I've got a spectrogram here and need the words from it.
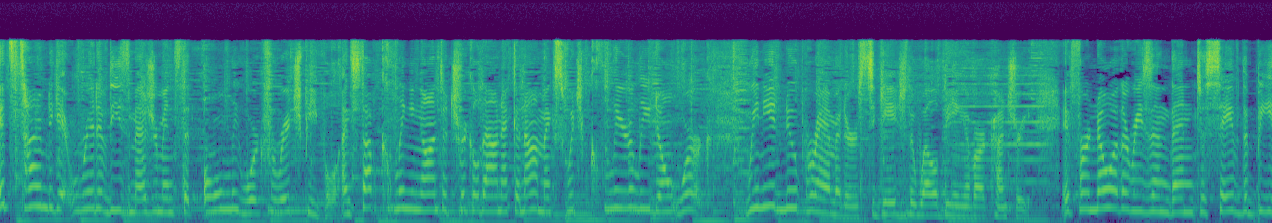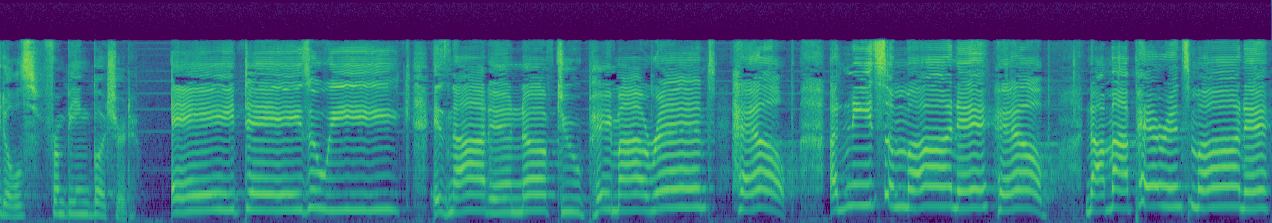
It's time to get rid of these measurements that only work for rich people and stop clinging on to trickle down economics, which clearly don't work. We need new parameters to gauge the well being of our country, if for no other reason than to save the Beatles from being butchered. Eight days a week is not enough to pay my rent. Help! I need some money. Help! Not my parents' money.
